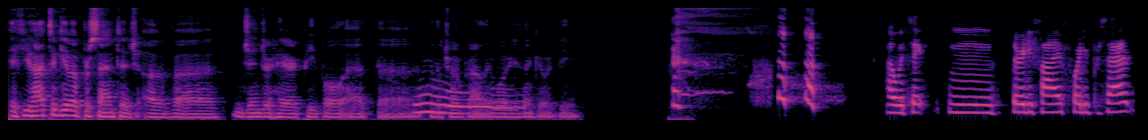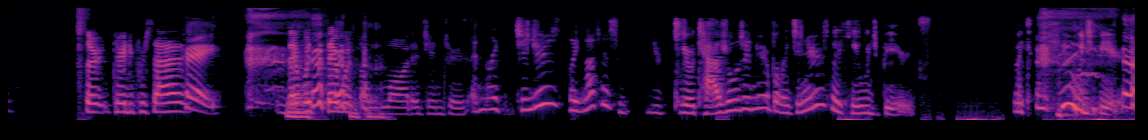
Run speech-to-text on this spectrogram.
if you had to give a percentage of uh, ginger-haired people at the, the Trump rally, what do you think it would be? I would say mm, 35, 40%. 30%. hey There was there was Okay. a lot of gingers. And like gingers, like not just your, your casual ginger, but like gingers with huge beards. Like huge beards.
